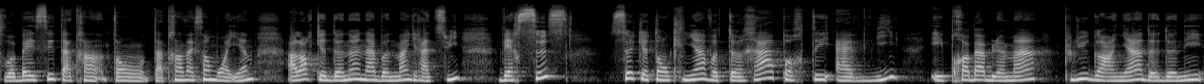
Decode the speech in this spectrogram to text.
tu vas baisser ta, ta transaction moyenne, alors que donner un abonnement gratuit versus ce que ton client va te rapporter à vie est probablement plus gagnant de donner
